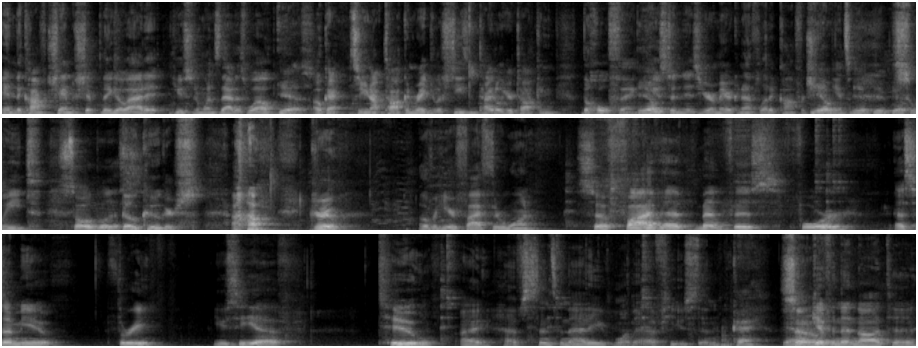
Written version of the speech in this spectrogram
in the conference championship, they go at it. Houston wins that as well? Yes. Okay. So you're not talking regular season title, you're talking the whole thing. Yep. Houston is your American Athletic Conference Yep, champions. yep, yep, yep. Sweet. Sold list. Go Cougars. Um, Drew, over here, five through one. So five have Memphis, four SMU, three UCF, two I have Cincinnati, one have Houston. Okay. Yeah, so I'm giving a nod to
